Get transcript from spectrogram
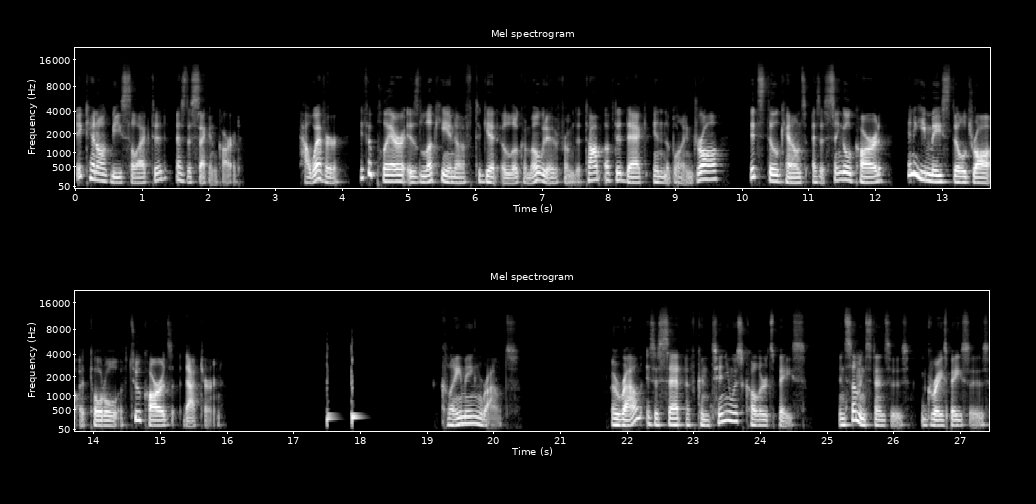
it cannot be selected as the second card. However, if a player is lucky enough to get a locomotive from the top of the deck in the blind draw, it still counts as a single card and he may still draw a total of two cards that turn. Claiming routes. A route is a set of continuous colored space in some instances, gray spaces,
